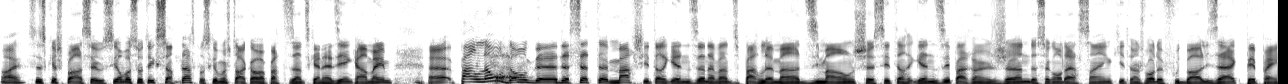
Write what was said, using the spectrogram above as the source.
Ouais, c'est ce que je pensais aussi. On va sauter qu'il se replace parce que moi, je suis encore un partisan du Canadien quand même. Euh, parlons donc de, de cette marche qui est organisée en avant du Parlement dimanche. C'est organisé par un jeune de secondaire 5 qui est un joueur de football, Isaac Pépin,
